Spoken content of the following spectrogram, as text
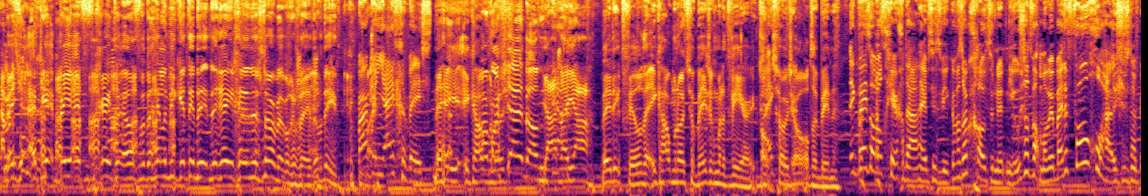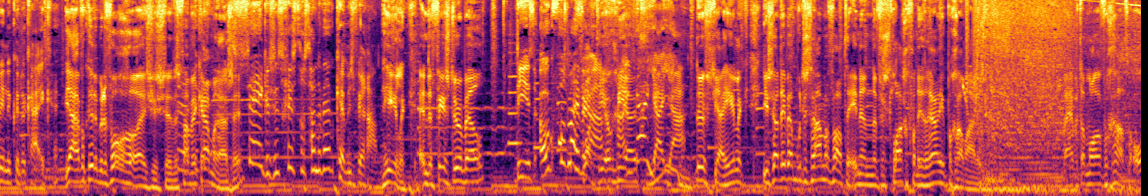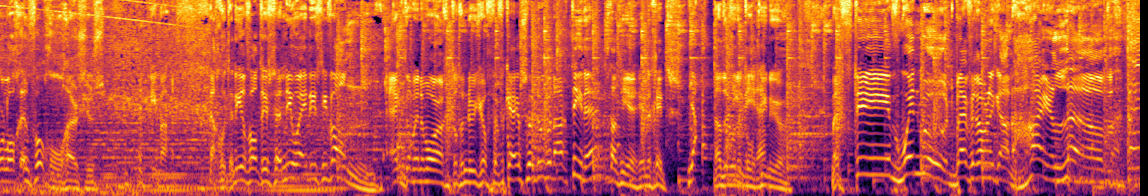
Weet je, heb je, ben je even vergeten dat we de hele weekend in de, in de regen en de storm hebben gezeten, of niet? Waar ben jij geweest? Nee, ik hou Waar me was nooit... jij dan? Ja, nou ja, weet ik veel. Nee, Ik hou me nooit zo bezig met het weer. Ik zit ik- sowieso altijd binnen. Ik weet al wat Geer gedaan heeft dit weekend. Wat ook groot in het nieuws. Dat we allemaal weer bij de vogelhuisjes naar binnen kunnen kijken. Ja, we kunnen bij de vogelhuisjes, eh, er staan weer camera's, hè? Zeker, sinds gisteren staan de webcams weer aan. Heerlijk. En de visdeurbel? Die is ook volgens mij weer Vlakt die ook niet aangegaan. uit? Ja, ja, ja. Dus ja, heerlijk. Je zou dit bij moeten samenvatten in een verslag van dit radioprogramma. Wij hebben het allemaal over gehad. Oorlog en vogelhuisjes. Prima. Nou goed, in ieder geval, het is een nieuwe editie van... Enkel in de morgen tot een uurtje of even kijken. Zo doen we vandaag 10, hè? Staat hier in de gids. Ja. Dan doen we het tot 10 uur. Met Steve Winwood bij Veronica Higher Love.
